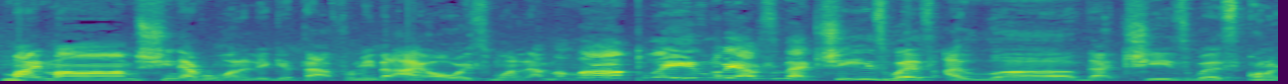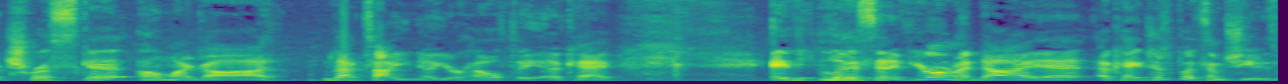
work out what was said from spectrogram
My mom she never wanted to get that for me but i always wanted i'm like mom please let me have some that Cheez Whiz. I love that Cheez Whiz on a triscuit oh my god. That's how you know you're healthy okay? If listen if you're on a diet okay just put some Cheez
